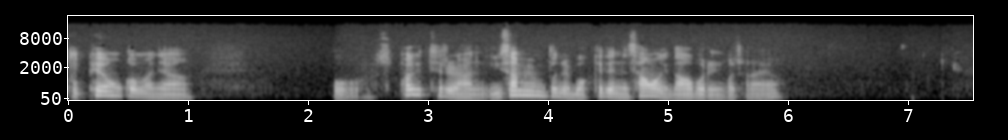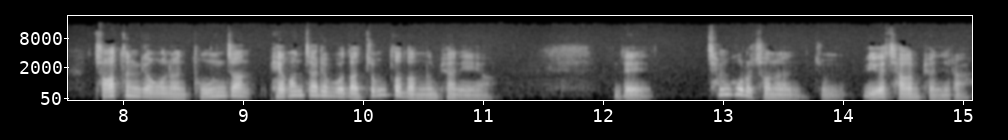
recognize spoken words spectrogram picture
부패온 거 마냥 뭐 스파게티를 한 2, 3인분을 먹게 되는 상황이 나와버리는 거잖아요. 저 같은 경우는 동전 100원짜리보다 좀 더 넣는 편이에요. 근데 참고로 저는 좀 위가 작은 편이라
